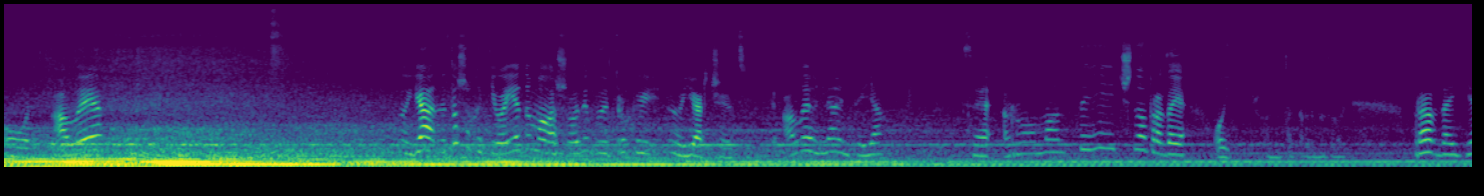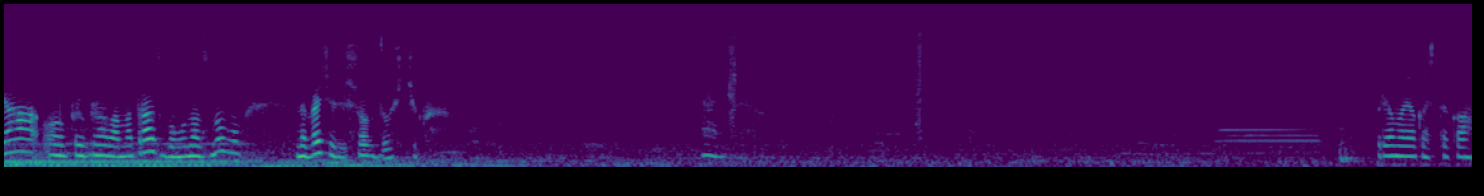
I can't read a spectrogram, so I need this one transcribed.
От. Але ну, я не то, що хотіла, я думала, що вони будуть трохи ну, ярче світити. Але гляньте, як це романтично. Правда, я. Ой, що. Правда, я прибрала матрас, бо у нас знову на вечір йшов дощик. Гляньте. Прямо якась така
